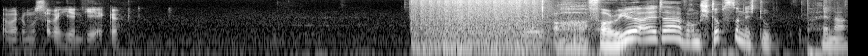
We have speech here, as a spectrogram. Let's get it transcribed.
Sag mal, du musst aber hier in die Ecke. Oh, for real, Alter? Warum stirbst du nicht, du Penner?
